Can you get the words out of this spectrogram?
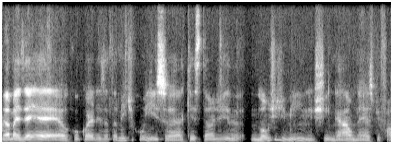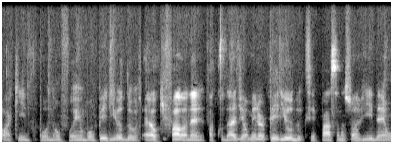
não, mas é, é, eu concordo exatamente com isso. É a questão de, longe de mim, xingar o Nesp, falar que, pô, não foi um bom período, é o que fala, né? Faculdade é o melhor período que você passa na sua vida, é um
